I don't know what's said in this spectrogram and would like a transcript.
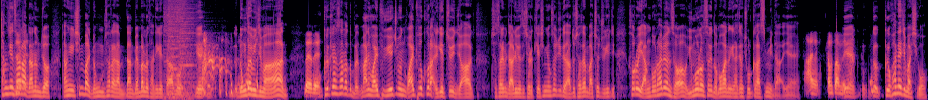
당신 살아. 네네. 나는 저 당신 신발 명품 살아. 난, 난 맨발로 다니겠다. 뭐 예, 농담이지만 네네 뭐 그렇게 살아도 많이 와이프 위해 주면 와이프도 그걸 알겠죠. 이제 아 저 사람이 나를 위해서 저렇게 신경 써주니까 나도 저 사람 맞춰주겠지. 서로 양보를 하면서 유머러스하게 넘어가는 게 가장 좋을 것 같습니다. 예. 아 예, 감사합니다 예, 그, 그, 그 화내지 마시고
